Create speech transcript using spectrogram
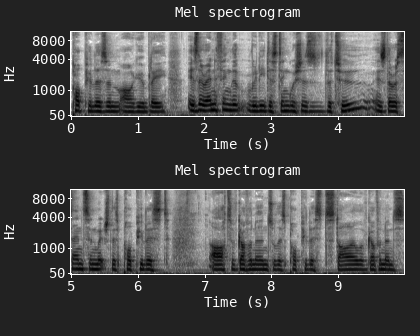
populism, arguably. Is there anything that really distinguishes the two? Is there a sense in which this populist art of governance or this populist style of governance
